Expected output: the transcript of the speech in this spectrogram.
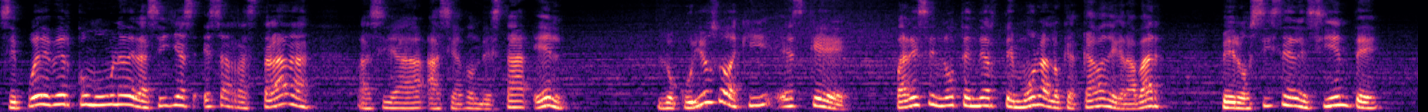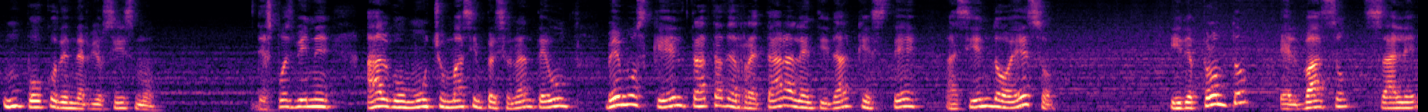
se puede ver como una de las sillas es arrastrada hacia, hacia donde está él. Lo curioso aquí es que parece no tener temor a lo que acaba de grabar, pero sí se le siente un poco de nerviosismo. Después viene algo mucho más impresionante aún. Vemos que él trata de retar a la entidad que esté haciendo eso y de pronto el vaso sale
